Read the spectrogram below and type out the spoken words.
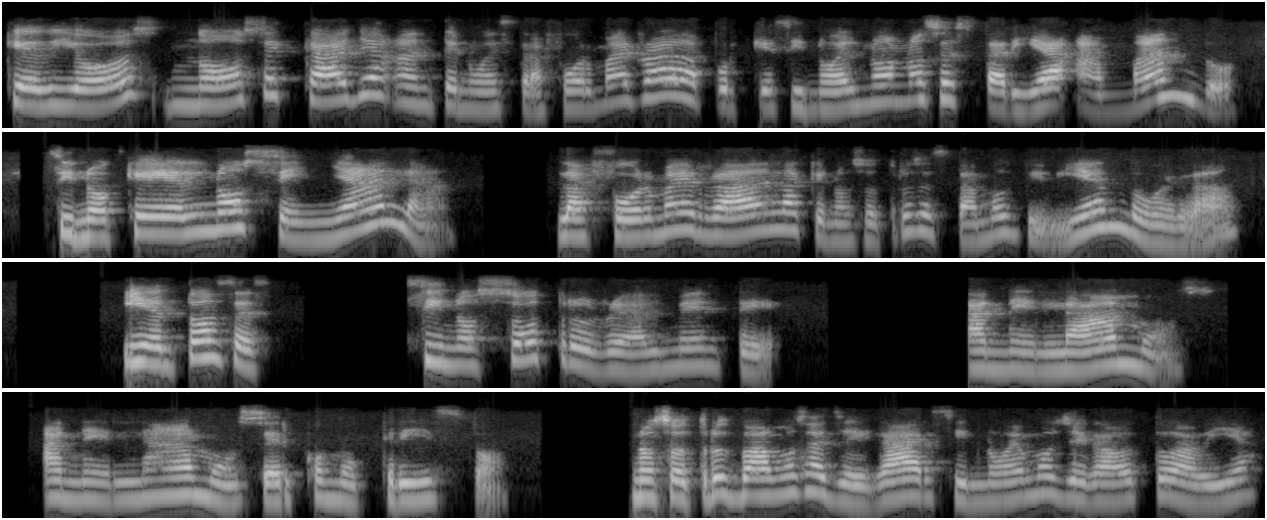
que Dios no se calla ante nuestra forma errada, porque si no, Él no nos estaría amando, sino que Él nos señala la forma errada en la que nosotros estamos viviendo, ¿verdad? Y entonces, si nosotros realmente anhelamos, anhelamos ser como Cristo, nosotros vamos a llegar, si no hemos llegado todavía,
